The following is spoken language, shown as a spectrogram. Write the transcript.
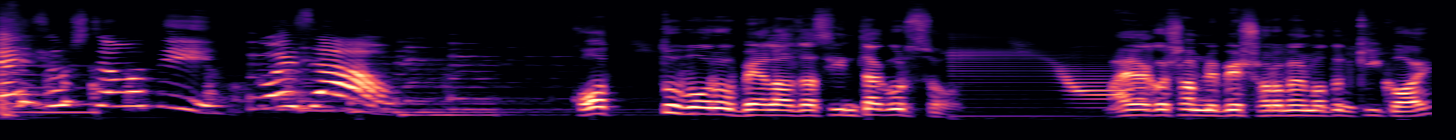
এই উষ্টামতি কই যাও? বড় বেলা যা চিন্তা করছ? মায়াগো সামনে বেশ সরমের মতন কি কয়?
